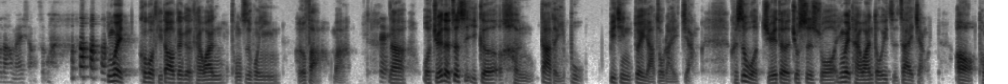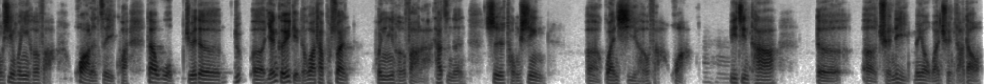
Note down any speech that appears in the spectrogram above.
不知道他们在想什么。因为 Coco 提到那个台湾同志婚姻合法嘛，对，那我觉得这是一个很大的一步，毕竟对亚洲来讲。可是我觉得就是说，因为台湾都一直在讲哦，同性婚姻合法化了这一块，但我觉得如呃严格一点的话，它不算。婚姻合法啦，它只能是同性，呃，关系合法化。毕竟他的呃权利没有完全达到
